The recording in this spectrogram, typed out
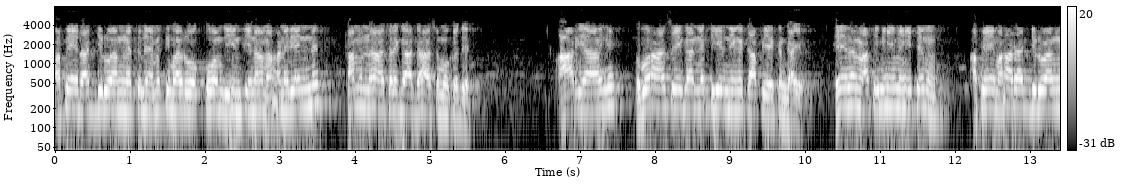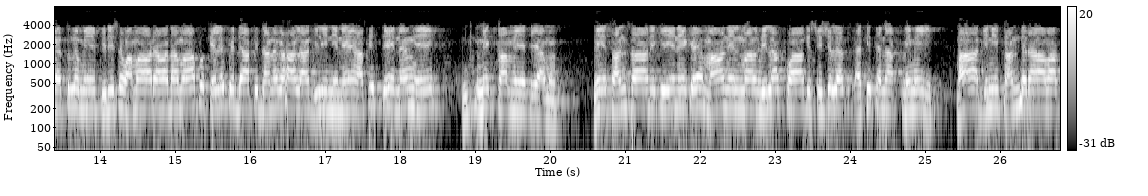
අපේ රජුරුවන් ඇතුළේ ඇමතිවරු ඔක්කොම ගිහින් තියෙනවා මහාන වෙන්න. තමුන්හාසලගේ අදහස මොකද? ආර්යාවනේ ඔබ වහන්සේ ගන්න තීරණයකට අපි එකඟයි. එහෙනම් අපි මෙහෙම හිතමු. අපේ මහරජුරුවන් ඇතුළේ මේ පිරිස වමාරව දමාපු කෙලෙපෙඩ අපි දන ගහලා ගිලින්නේ නැහැ. අපිත් එහෙනම් ඒ මෙක්කමේට යමු. මේ සංසාරේ කියන එක මානෙල් මල් විලක් වාගේ සිසිලක් ඇති තැනක් නෙමෙයි. මහා ගිනි කන්දරාවක්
